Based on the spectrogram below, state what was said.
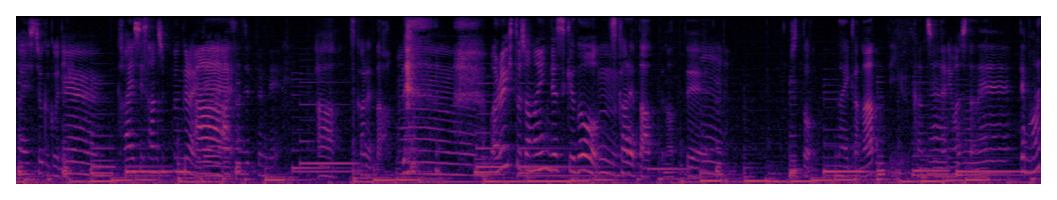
開始直後うに、ん。開始30分ぐらいで。あああ30分で。あ疲れた。うーん。悪い人じゃないんですけど、うん。疲れたってなって、うんちょっとないかなっていう感じになりましたね。ね。でも会っ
